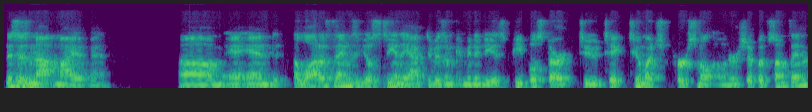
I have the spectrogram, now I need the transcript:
this is not my event. Um, and, and, a lot of things that you'll see in the activism community is people start to take too much personal ownership of something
